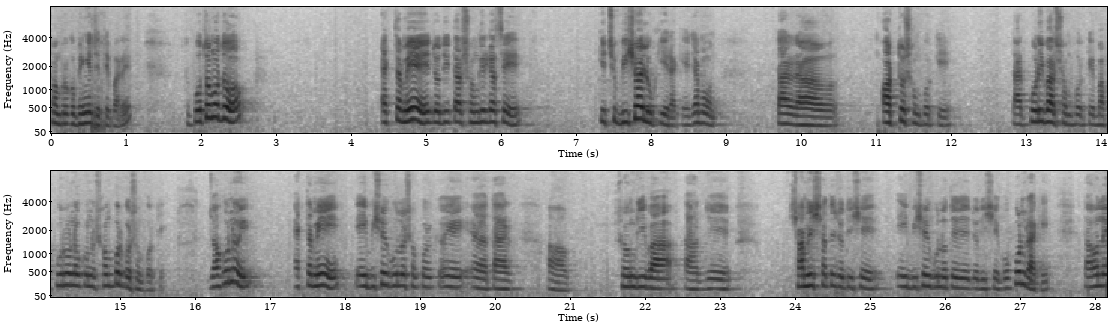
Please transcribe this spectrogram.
সম্পর্ক ভেঙে যেতে পারে। তো প্রথমত, একটা মেয়ে যদি তার সঙ্গীর কাছে কিছু বিষয় লুকিয়ে রাখে, যেমন তার অর্থ সম্পর্কে, তার পরিবার সম্পর্কে বা পুরনো কোনো সম্পর্ক সম্পর্কে, যখনই একটা মেয়ে এই বিষয়গুলো সম্পর্কে তার সঙ্গী বা তার যে স্বামীর সাথে যদি সে এই বিষয়গুলোতে যদি সে গোপন রাখে, তাহলে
